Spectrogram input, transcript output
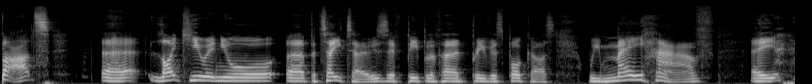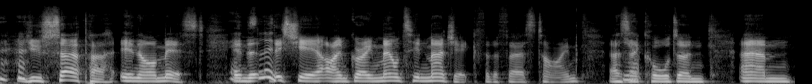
But uh, like you in your uh, potatoes, if people have heard previous podcasts, we may have a usurper in our midst. In that this year, I'm growing Mountain Magic for the first time as yep. a cordon. Um,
